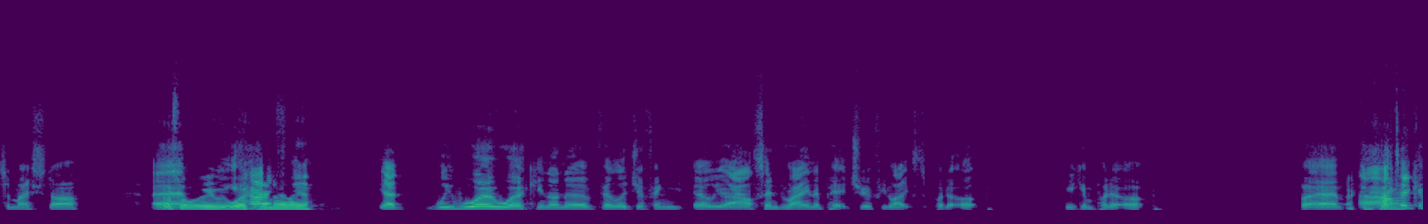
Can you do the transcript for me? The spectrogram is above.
to my That's Um, what we were we working have- on earlier. Yeah, we were working on a villager thing earlier. I'll send Ryan a picture if he likes to put it up. He can put it up. But um, I can I- I'll try. take a,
